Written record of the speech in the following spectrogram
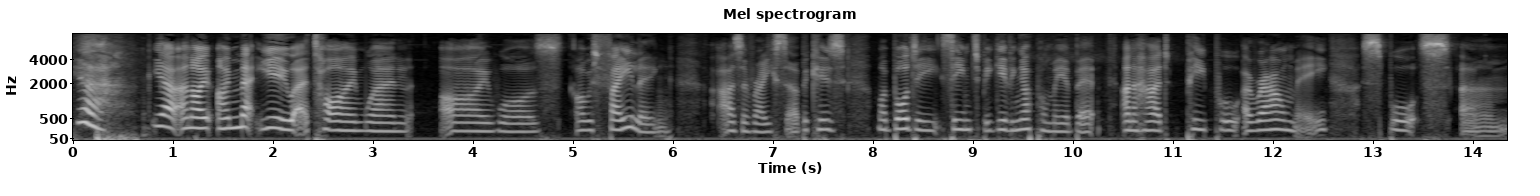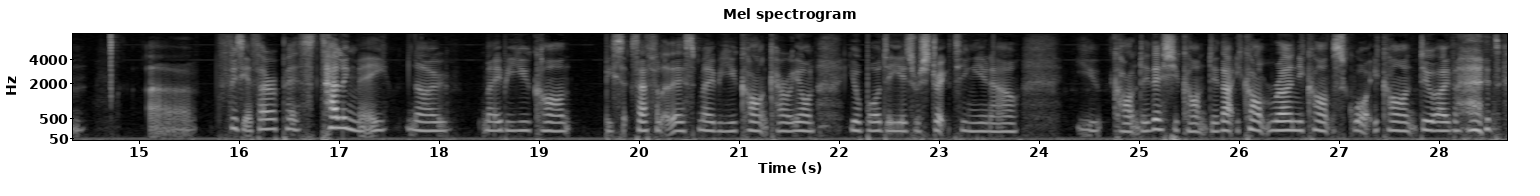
Yeah, yeah, and I I met you at a time when I was I was failing as a racer because my body seemed to be giving up on me a bit, and I had people around me, sports um, uh, physiotherapists, telling me, no, maybe you can't be successful at this, maybe you can't carry on, your body is restricting you now. You can't do this, you can't do that, you can't run, you can't squat, you can't do overhead.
